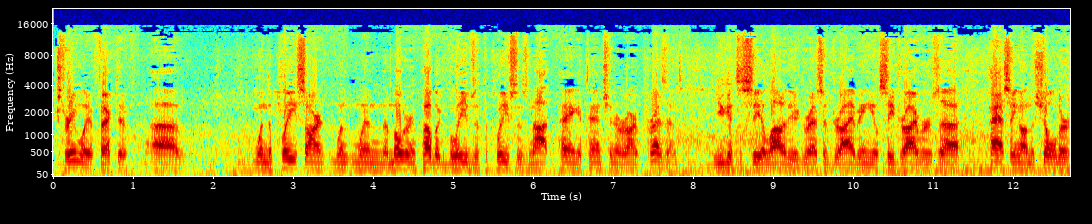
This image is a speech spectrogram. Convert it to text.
extremely effective. Uh, when the police aren't, when, when the motoring public believes that the police is not paying attention or aren't present, you get to see a lot of the aggressive driving. You'll see drivers uh, passing on the shoulder.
